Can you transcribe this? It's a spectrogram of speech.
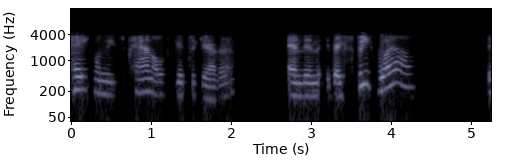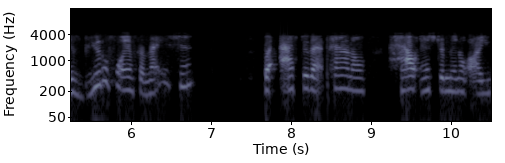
hate when these panels get together and then they speak well. It's beautiful information but after that panel, how instrumental are you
